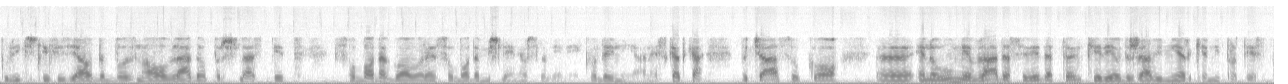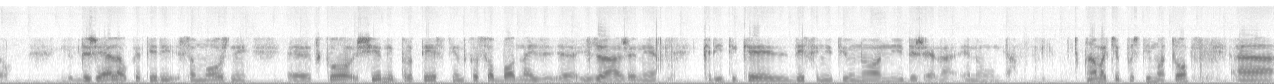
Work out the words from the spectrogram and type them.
političnih izjav, da bo z novo vlado prišla spet svoboda govora in svoboda mišljenja v Sloveniji, kot da je ni. Skratka, v času, ko eh, enoumje vlada seveda tam, kjer je v državi mir, kjer ni protestov. Dežela, v kateri so možni eh, tako širni protesti in tako svobodna iz, eh, izražanje kritike, definitivno ni dežela enoumja. No, ampak, če pustimo to, eh,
